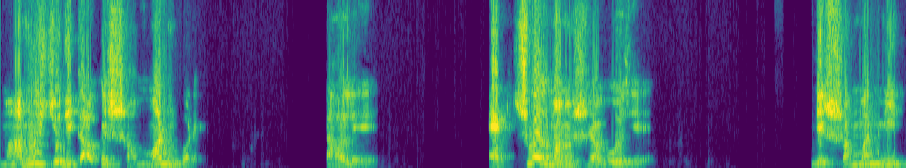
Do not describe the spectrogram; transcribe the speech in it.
মানুষ যদি কাউকে সম্মান করে, তাহলে অ্যাকচুয়াল মানুষরা বোঝে যে সম্মান মিথ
